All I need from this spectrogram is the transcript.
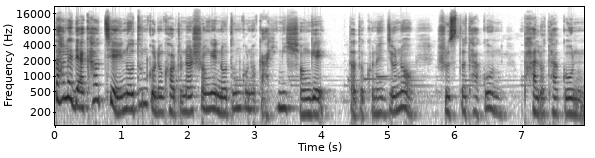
তাহলে দেখা হচ্ছে নতুন কোনো ঘটনার সঙ্গে, নতুন কোনো কাহিনীর সঙ্গে। ততক্ষণের জন্য সুস্থ থাকুন, ভালো থাকুন।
